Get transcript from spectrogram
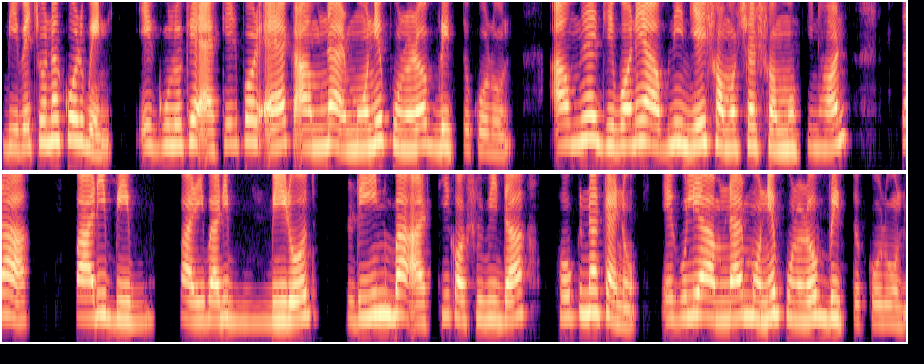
বিবেচনা করবেন, এগুলোকে একের পর এক আপনার মনে পুনরাবৃত্ত করুন। আপনার জীবনে আপনি যে সমস্যার সম্মুখীন হন, তা পারি পারিবারিক বিরোধ ঋণ বা আর্থিক অসুবিধা হোক না কেন, এগুলি আপনার মনে পুনরাবৃত্ত করুন।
